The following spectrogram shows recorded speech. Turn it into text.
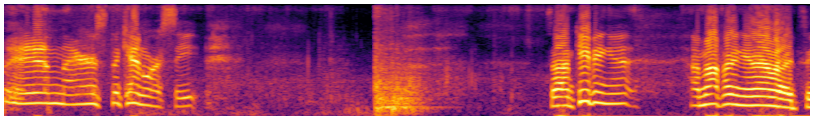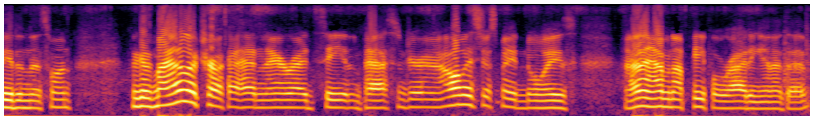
And there's the Kenworth seat. So I'm keeping it. I'm not putting an air ride seat in this one because my other truck I had an air ride seat and passenger and it always just made noise. I didn't have enough people riding in it that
